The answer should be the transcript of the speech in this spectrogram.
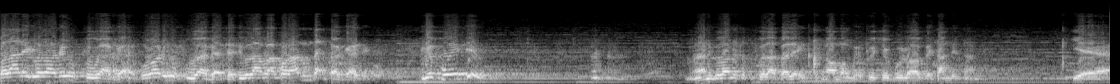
Kalau ini kulo ini buaga, kulo ini buaga, jadi ulama Quran tak baga nih. Ya puisi. Nanti kalau nusuk bolak balik ngomong ke bujuk kulo ke santai. Ya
